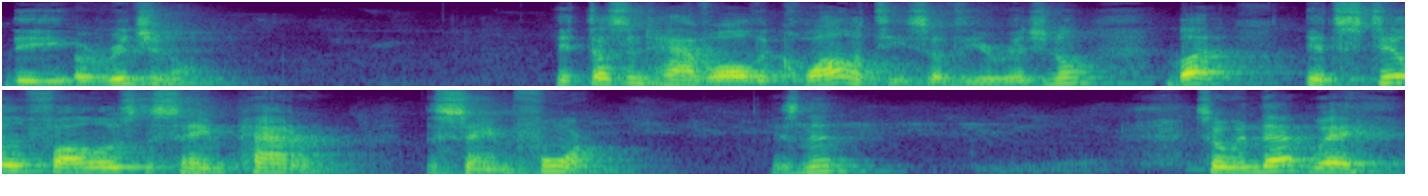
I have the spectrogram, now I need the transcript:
the original. It doesn't have all the qualities of the original, but it still follows the same pattern, the same form, isn't it? So, in that way,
